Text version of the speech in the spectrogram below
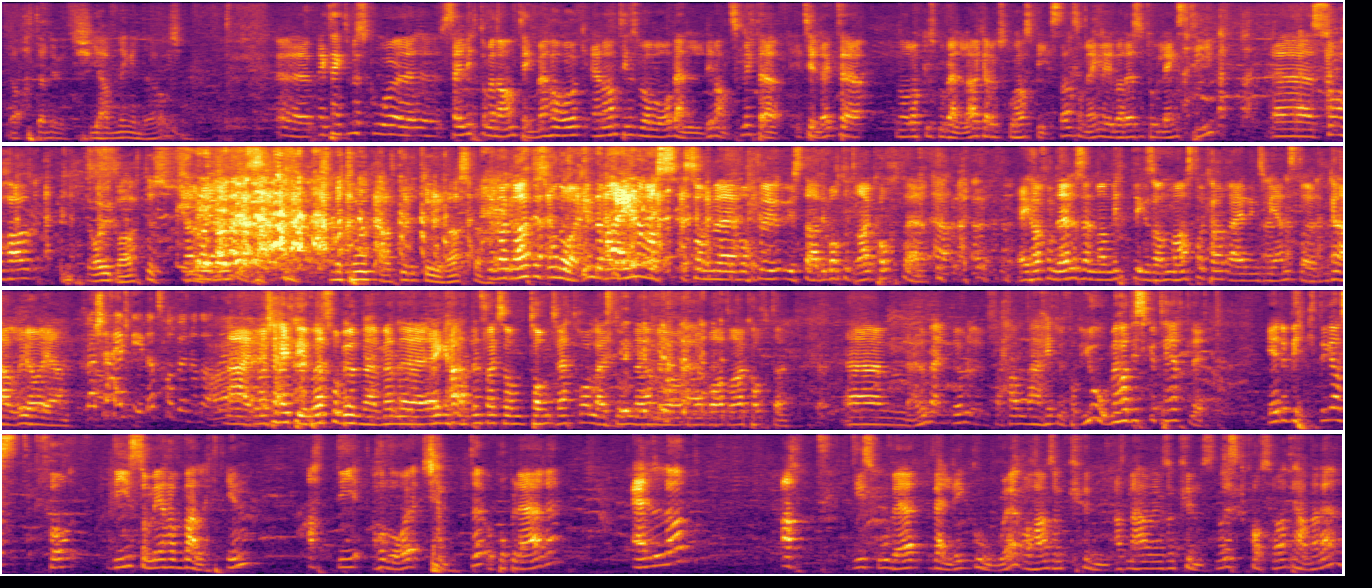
ja, den utjevningen der, altså. Eh, jeg tenkte vi skulle eh, si litt om en annen ting. Vi har også, en annen ting som har vært veldig vanskelig her, i tillegg til når dere skulle velge hva dere skulle ha å spise, som egentlig var det som tok lengst tid, eh, så har Det var jo gratis. ja, det, var gratis. Vi tok alltid det dyreste. det var gratis for noen. Det var en av oss som eh, måtte stadig bort og dra kortet. Jeg har fremdeles en vanvittig sånn mastercard-regning som gjenstår. Vi kan aldri gjøre det igjen. Det var ikke helt Idrettsforbundet, da. Nei, det var ikke helt Idrettsforbundet, men eh, jeg hadde en slags sånn Tom Tvedt-rolle en stund der med å eh, bare dra kortet. Um, nei, han er helt utfordret. Jo, vi har diskutert litt. Er det viktigst for de som vi har valgt inn, at de har vært kjente og populære, eller at de skulle være veldig gode og ha en sånn kun, at vi har en sånn kunstnerisk forsvar til havna der?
